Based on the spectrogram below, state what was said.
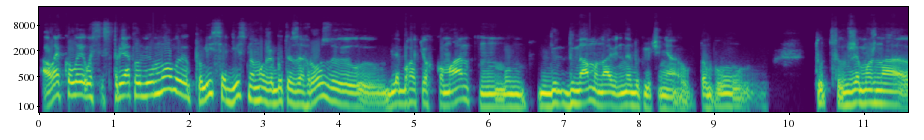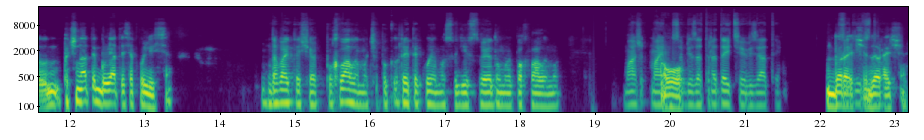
Але коли ось сприятливі умови, Полісся дійсно може бути загрозою для багатьох команд. Ну, Динамо навіть не виключення. Тому тут вже можна починати боятися Полісся. Давайте ще похвалимо чи покритикуємо суддівство. Я думаю, похвалимо. Маємо О. собі за традицію взяти. До речі, Суддівство. до речі.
